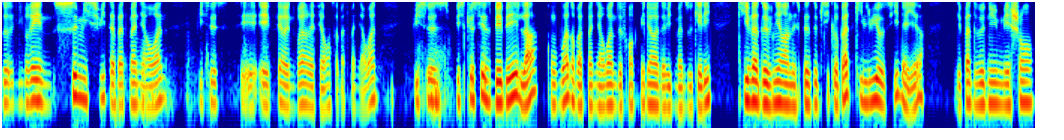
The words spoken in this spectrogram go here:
de livrer une semi-suite à Batman Year One, puisque et faire une vraie référence à Batman Year One, puisque, puisque c'est ce bébé-là qu'on voit dans Batman Year One de Frank Miller et David Mazzucchelli, qui va devenir un espèce de psychopathe, qui lui aussi d'ailleurs n'est pas devenu méchant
